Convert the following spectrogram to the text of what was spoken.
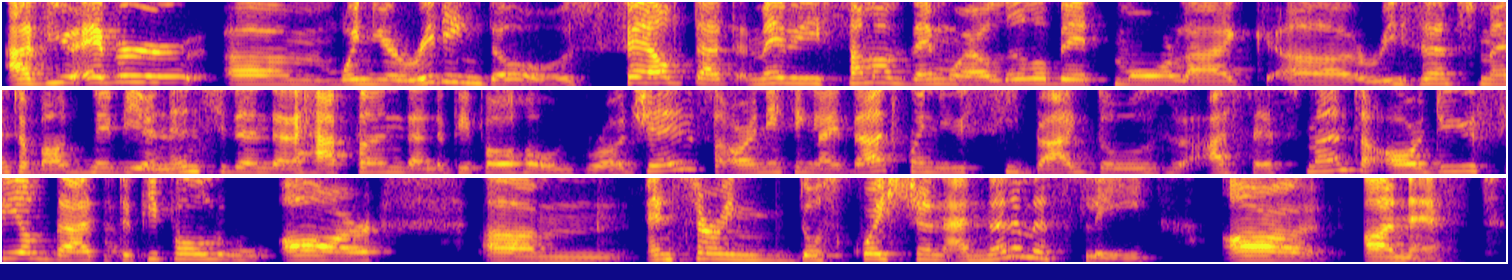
Have you ever um, when you're reading those felt that maybe some of them were a little bit more like uh, resentment about maybe an incident that happened and the people hold grudges or anything like that when you see back those assessment? Or do you feel that the people who are um, answering those questions anonymously are honest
